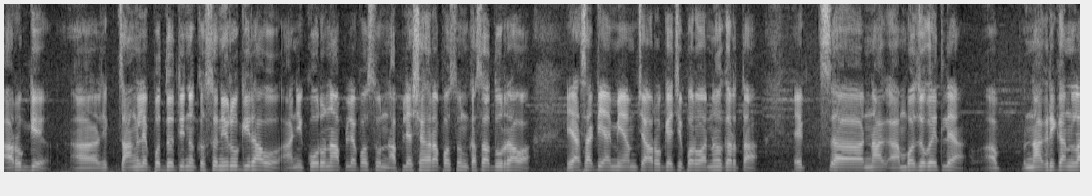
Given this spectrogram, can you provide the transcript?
आरोग्य एक चांगल्या पद्धतीनं कसं निरोगी राहावं आणि कोरोना आपल्यापासून आपल्या शहरापासून कसा दूर राहावा यासाठी आम्ही आमच्या आरोग्याची पर्वा न करता एक स नाग अंबाजोगाईतल्या नागरिकांना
